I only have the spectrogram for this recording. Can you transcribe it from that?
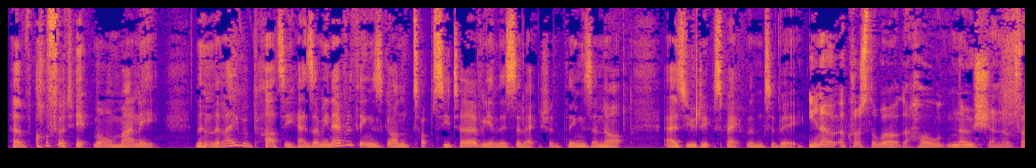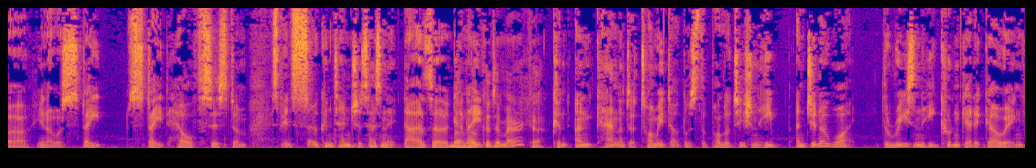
have offered it more money than the Labour Party has. I mean, everything's gone topsy turvy in this election. Things are not as you'd expect them to be. You know, across the world, the whole notion of uh, you know a state state health system has been so contentious, hasn't it? As a Well, Canadi- look at America. Can- and Canada, Tommy Douglas, the politician, he and do you know what? The reason he couldn't get it going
